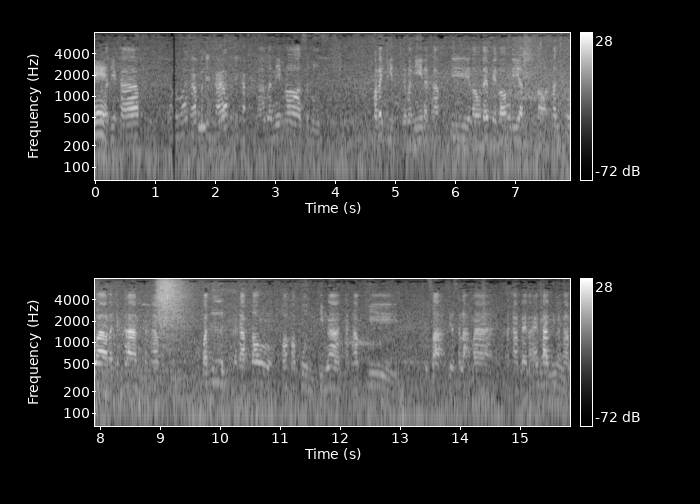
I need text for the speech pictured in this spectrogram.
เค สวัสดีครับครับสวัสดีครับสวัสดีครับอ่าวันนี้ก็สรุปภารกิจในวันนี้นะครับ ที่เราได้ไปร้องเรียนต่อท่านผู้ว่าราชการนะครับก่อนอื่นนะครับ ต้องขอขอบคุณทีมงานนะครับ ที่อุตส่าห์เสียสละมานะครับหลายๆท่านนะครับ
